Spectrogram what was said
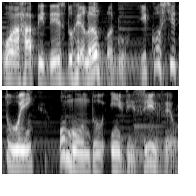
com a rapidez do relâmpago e constituem o mundo invisível.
